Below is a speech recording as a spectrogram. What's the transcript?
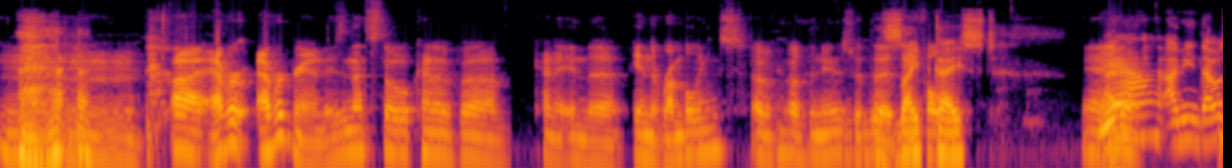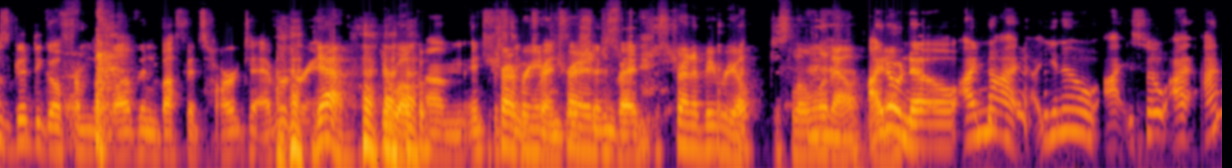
Mm. uh ever evergrande isn't that still kind of uh, kind of in the in the rumblings of, of the news with The the default? zeitgeist. Yeah, I I, mean that was good to go from the love in Buffett's heart to don't- Evergrande. yeah. You're welcome. Um, trying to interesting bring it, trying to transition, just, but just trying to be real, just level it out. I know? don't know. I'm not, you know, I, so I, I'm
